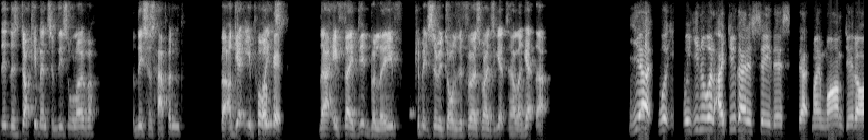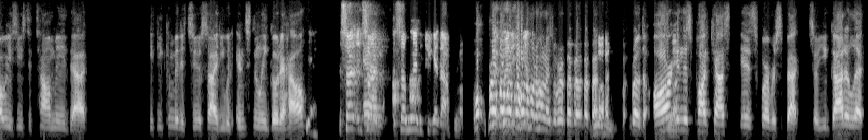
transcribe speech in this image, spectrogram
there's documents of this all over. This has happened. But I get your point Okay. that if they did believe commit suicide is the first way to get to hell, I get that. Yeah. Well, well, you know what? I do got to say this: that my mom did always used to tell me that if you committed suicide, you would instantly go to hell. So, so, And- so where did you get that from? Bro, Where- bro, where bro, did hold you on, hold on, hold on, bro, bro, bro, bro, bro. Go on. Bro, the R in this podcast is for respect. So you got to let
